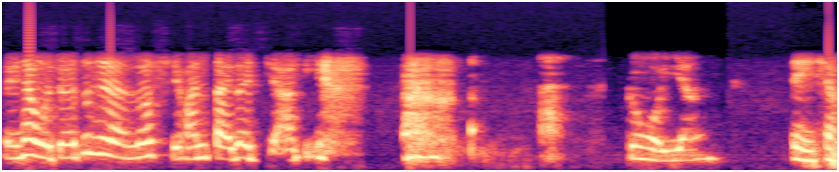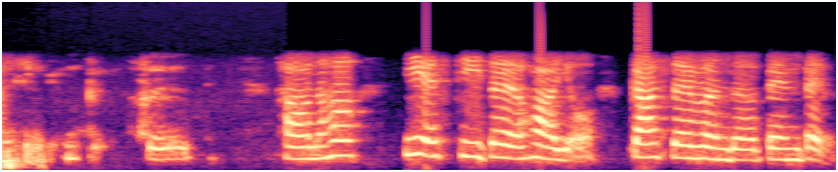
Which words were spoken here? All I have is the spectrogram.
等一下，我觉得这些人都喜欢待在家里，跟我一样。内向型人格，对。好，然后 ESTJ 的话有 g o t Seven 的 Bang Bang，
